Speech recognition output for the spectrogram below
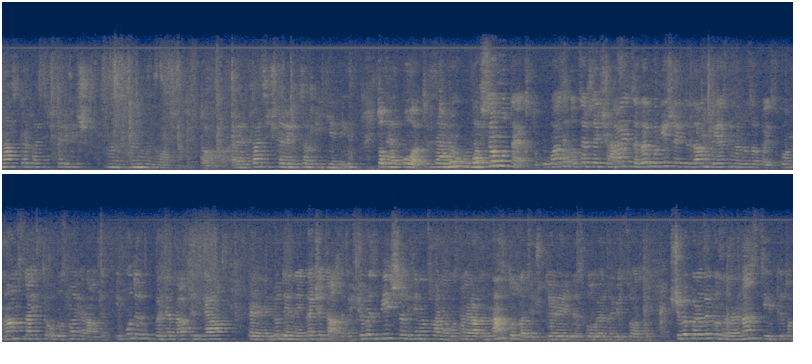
на 124 більше ну, з минулим роком. Тобто е, 24% є від Тобто, от, За тому рахунок- по всьому тексту у вас оце все читається, ви повішаєте дану пояснювальну записку на сайті обласної ради і буде виглядати для людини, яка читатиме, що ви збільшили фінансування обласної ради на 124,5%, що ви перевиконали на стільки, то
